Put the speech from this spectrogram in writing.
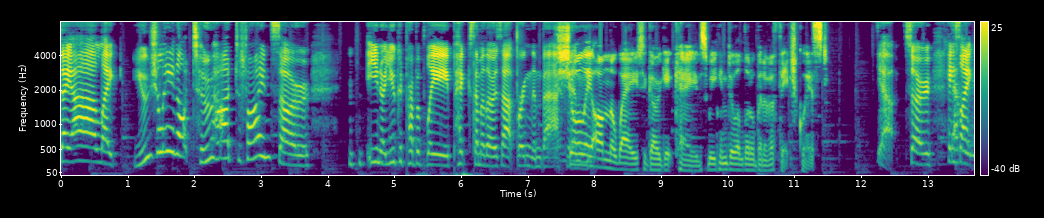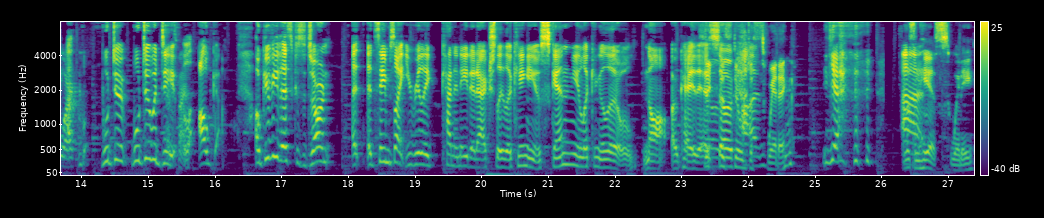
they are like usually not too hard to find so you know you could probably pick some of those up bring them back Surely and- on the way to go get caves, we can do a little bit of a fetch quest. Yeah. So he's That like, will work. "We'll do, we'll do a deal. I'll, g- I'll give you this because don't. It, it seems like you really kind of need it. Actually, looking at your skin, you're looking a little not okay there. Dix so is still um, just sweating. yeah. Listen Uh, here, sweaty.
